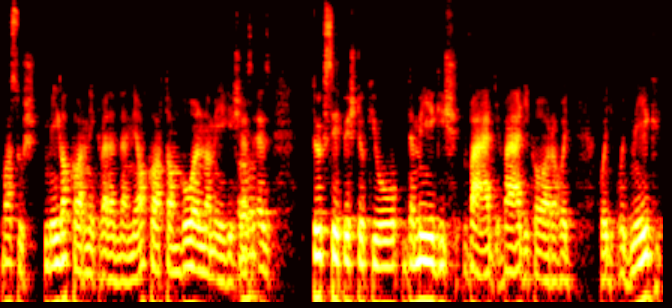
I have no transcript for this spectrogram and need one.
basszus, még akarnék veled lenni, akartam volna mégis, ez, ez tök szép és tök jó, de mégis vágy, vágyik arra, hogy, hogy, hogy még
